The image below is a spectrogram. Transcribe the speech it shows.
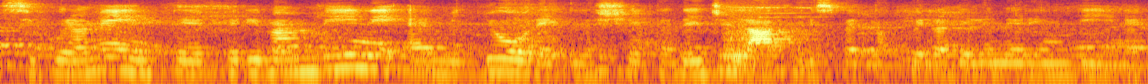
Sicuramente per i bambini è migliore la scelta del gelato rispetto a quella delle merendine.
